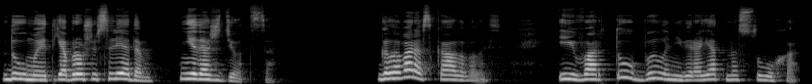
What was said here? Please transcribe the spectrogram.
Думает, я брошу следом. Не дождется». Голова раскалывалась, и во рту было невероятно сухо.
